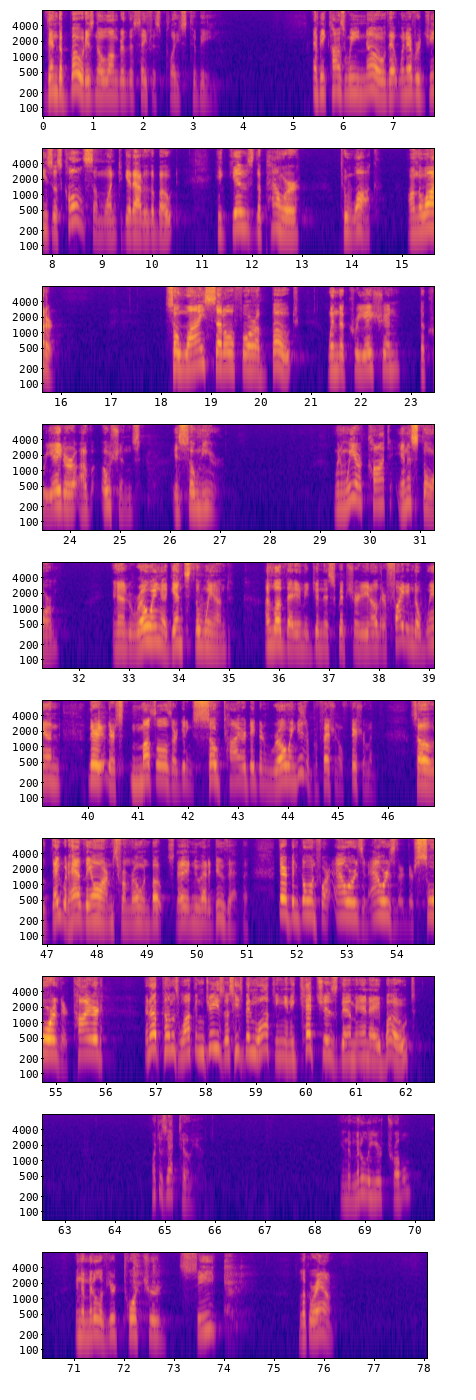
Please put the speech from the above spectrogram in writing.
then the boat is no longer the safest place to be and because we know that whenever Jesus calls someone to get out of the boat, he gives the power to walk on the water. So, why settle for a boat when the creation, the creator of oceans, is so near? When we are caught in a storm and rowing against the wind, I love that image in this scripture. You know, they're fighting the wind. Their, their muscles are getting so tired. They've been rowing. These are professional fishermen. So they would have the arms from rowing boats. They knew how to do that. But they've been going for hours and hours. They're, they're sore. They're tired. And up comes walking Jesus. He's been walking and he catches them in a boat. What does that tell you? In the middle of your trouble, in the middle of your tortured sea, look around.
